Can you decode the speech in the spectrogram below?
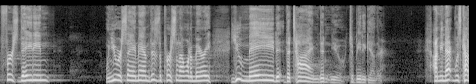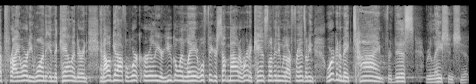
first dating, when you were saying, man, this is the person I want to marry, you made the time, didn't you, to be together? I mean, that was kind of priority one in the calendar. And, and I'll get off of work early, or you go in late, we'll figure something out, or we're going to cancel everything with our friends. I mean, we're going to make time for this relationship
